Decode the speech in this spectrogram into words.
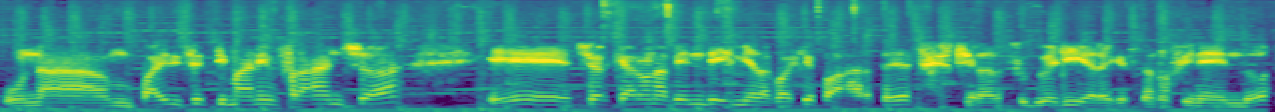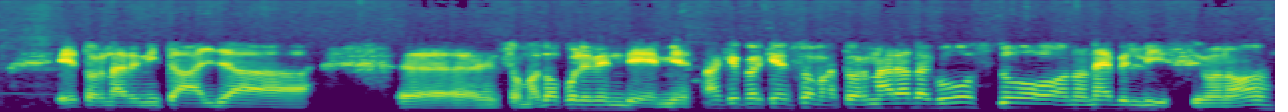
una, un paio di settimane in Francia e cercare una vendemmia da qualche parte per tirare su due lire che stanno finendo e tornare in Italia eh, insomma dopo le vendemmie. Anche perché insomma tornare ad agosto non è bellissimo no?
